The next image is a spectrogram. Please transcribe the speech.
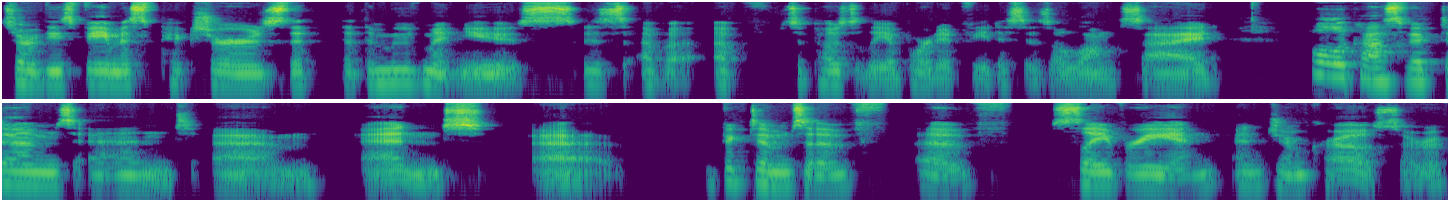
sort of these famous pictures that, that the movement uses of, a, of supposedly aborted fetuses alongside Holocaust victims and um, and uh, victims of of slavery and, and Jim Crow, sort of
